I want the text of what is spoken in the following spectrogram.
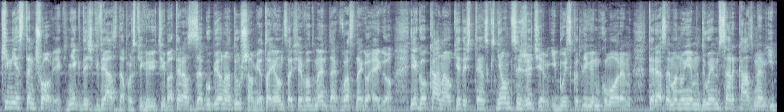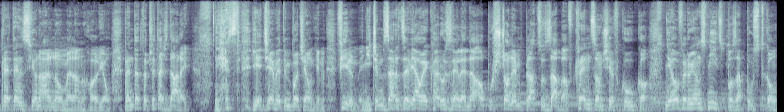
Kim jest ten człowiek? Niegdyś gwiazda polskiego YouTube'a, teraz zagubiona dusza miotająca się w odmętach własnego ego. Jego kanał, kiedyś tęskniący życiem i błyskotliwym humorem, teraz emanuje mdłym sarkazmem i pretensjonalną melancholią. Będę to czytać dalej. Jest, jedziemy tym pociągiem. Filmy, niczym zardzewiałe karuzele na opuszczonym placu zabaw, kręcą się w kółko, nie oferując nic poza pustką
